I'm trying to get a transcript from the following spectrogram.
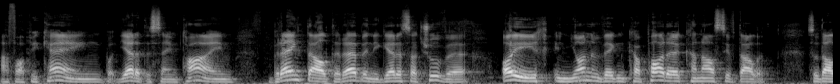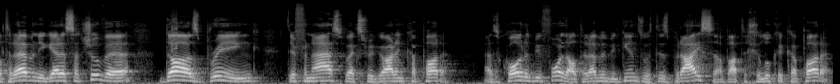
Afal but yet at the same time, brengt the Alter Rebbe in Igeres in yonim wegen kanal sif. So the Alter Rebbe in does bring different aspects regarding kapare. As quoted before, the Alter Rebbe begins with this braisa about the chiluke kapara.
